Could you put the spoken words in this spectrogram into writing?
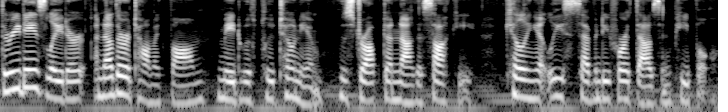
Three days later, another atomic bomb, made with plutonium, was dropped on Nagasaki, killing at least 74,000 people.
